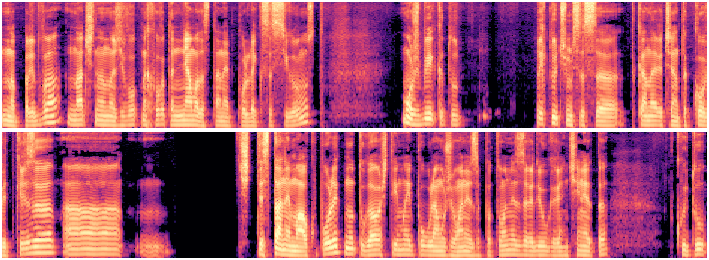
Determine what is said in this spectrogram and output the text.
напредва, начина на живот на хората няма да стане по-лек със сигурност. Може би като приключим с а, така наречената COVID-криза, а, ще стане малко по-лек, но тогава ще има и по-голямо желание за пътуване заради ограниченията, които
